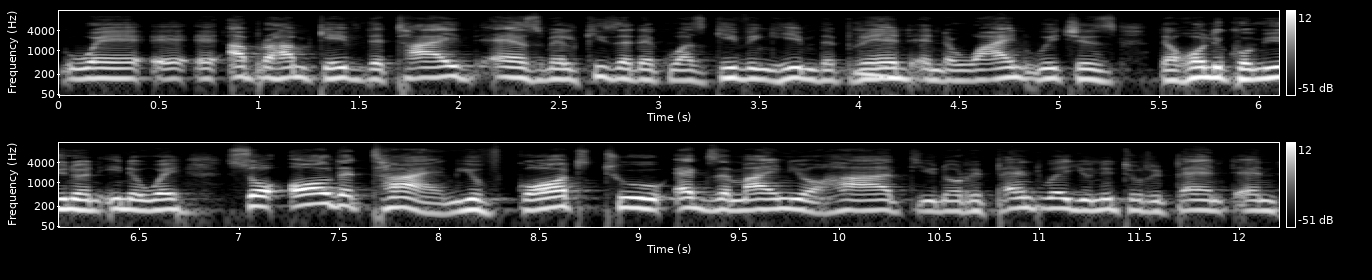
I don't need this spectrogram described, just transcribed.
where uh, Abraham gave the tithe as Melchizedek was giving him the bread and the wine, which is the Holy Communion in a way. So all the time you've got to examine your heart, you know, repent where you need to repent, and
